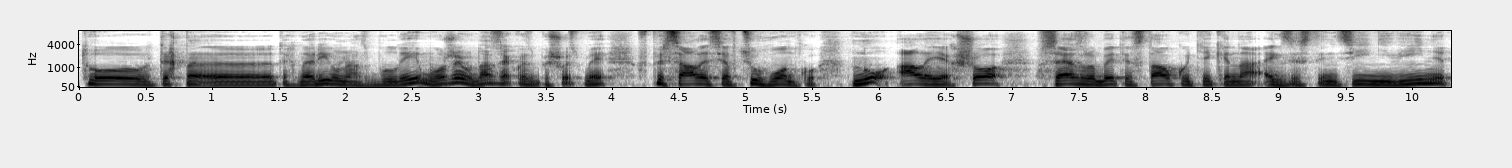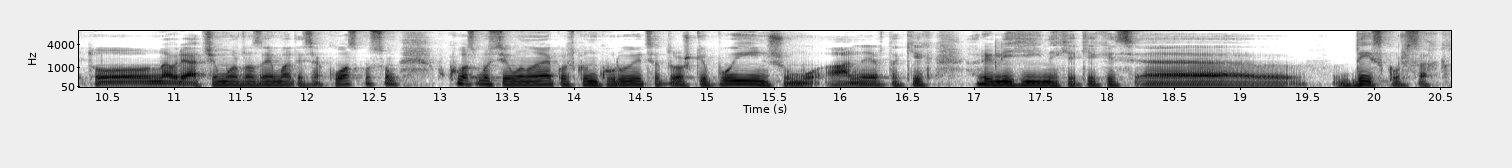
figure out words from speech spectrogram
то техна, е, технарі у нас були. Може, у нас якось би щось ми вписалися в цю гонку. Ну, але якщо все зробити ставку тільки на екзистенційні війни, то навряд чи можна займатися космосом. В космосі воно якось конкурується трошки по-іншому, а не в таких релігійних якихось е- дискурсах.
